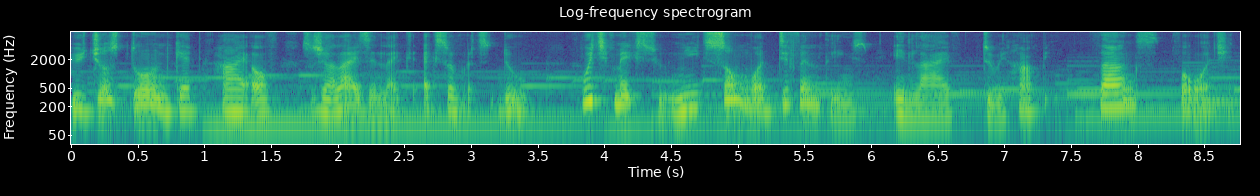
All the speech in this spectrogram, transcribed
you just don't get high off socializing like extroverts do, which makes you need somewhat different things in life to be happy. Thanks for watching.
